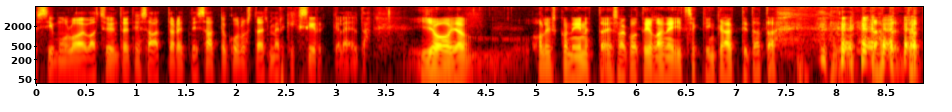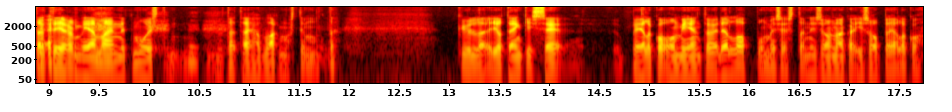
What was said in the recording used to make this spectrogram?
simuloivat syntetisaattorit, niin saattoi kuulostaa esimerkiksi sirkkeleiltä. Joo, ja olisiko niin, että Esa Kotilainen itsekin käytti tätä, tätä, tätä termiä. Mä en nyt muista tätä ihan varmasti, mutta kyllä jotenkin se pelko omien töiden loppumisesta, niin se on aika iso pelko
